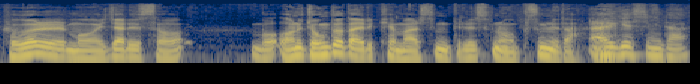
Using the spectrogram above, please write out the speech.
그걸 뭐 이 자리에서 뭐 어느 정도다 이렇게 말씀드릴 수는 없습니다. 네. 알겠습니다.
